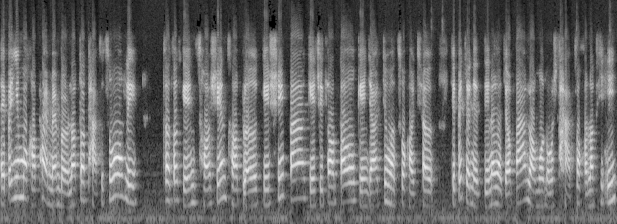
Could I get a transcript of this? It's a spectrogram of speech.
Để bây member 这这给朝鲜朝不给西巴给这条道给人家就要做好吃，这别的呢地呢要叫巴老母弄塔做好了第一，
